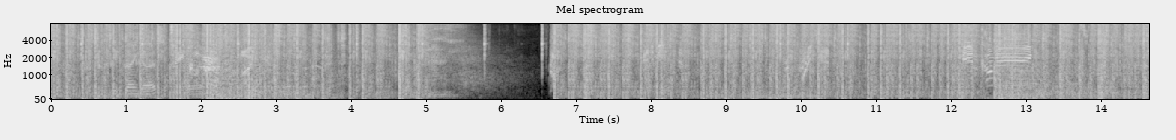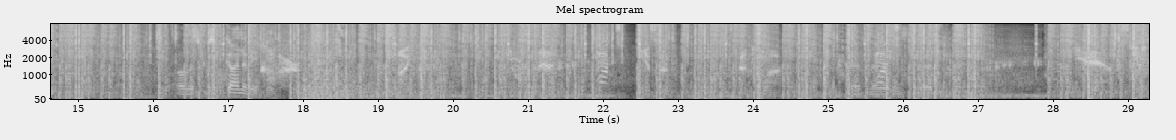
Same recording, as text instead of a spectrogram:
Keep going, guys. Keep Take going. cover! I hear you. Enemy death. Reporting in. Incoming! Oh, this was kind of epic. I hear you. Your command? What? Yes, sir. Standing by. I have no weapons to throw people. Yeah, receiving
